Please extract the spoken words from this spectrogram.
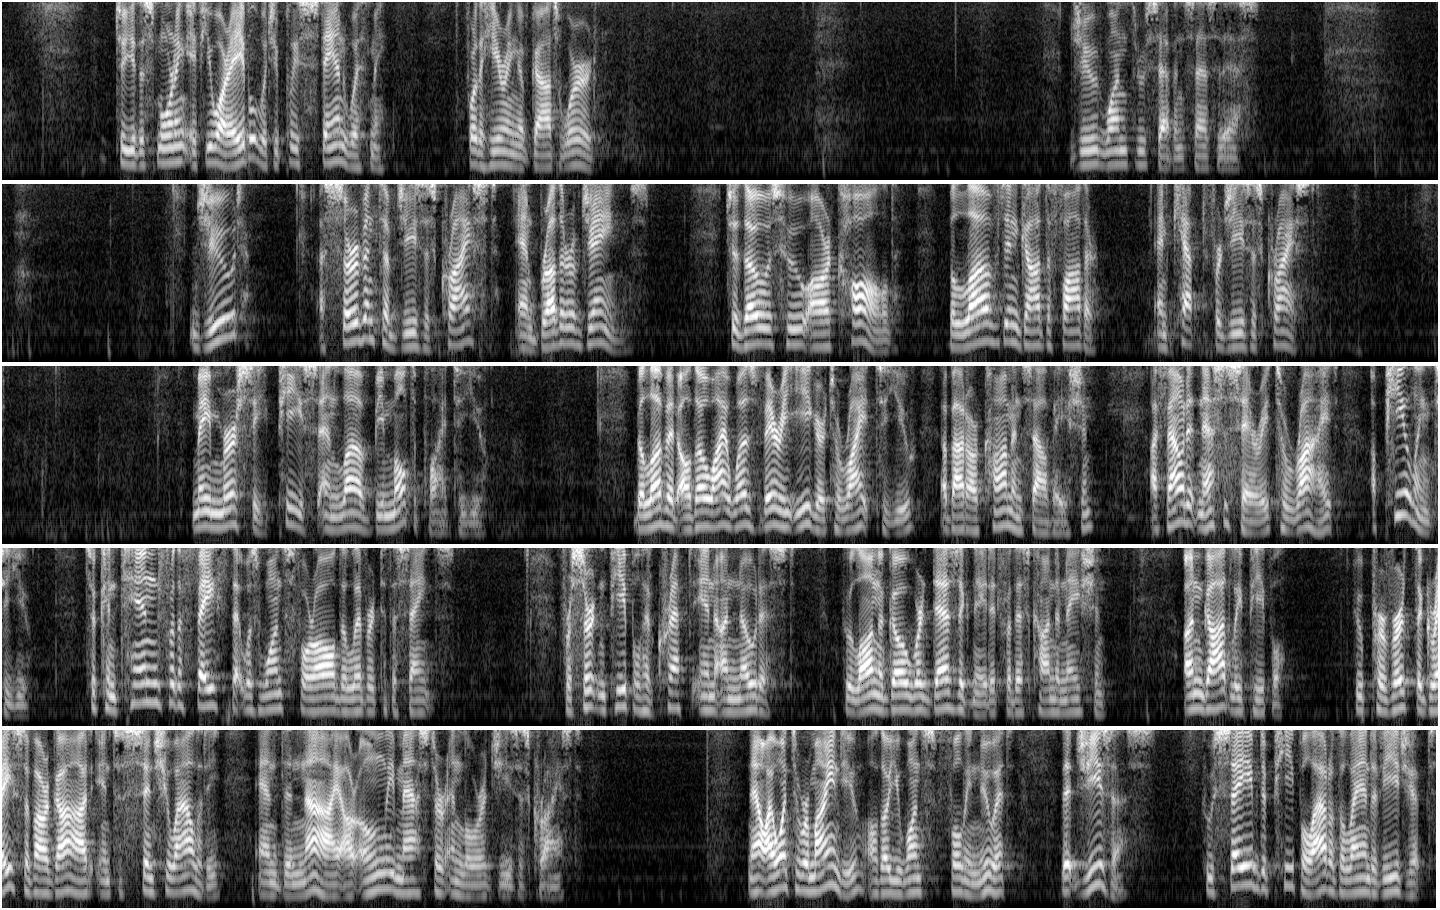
to you this morning. If you are able, would you please stand with me for the hearing of God's word? Jude 1 through 7 says this Jude a servant of Jesus Christ and brother of James, to those who are called, beloved in God the Father, and kept for Jesus Christ. May mercy, peace, and love be multiplied to you. Beloved, although I was very eager to write to you about our common salvation, I found it necessary to write appealing to you to contend for the faith that was once for all delivered to the saints. For certain people have crept in unnoticed, who long ago were designated for this condemnation. Ungodly people who pervert the grace of our God into sensuality and deny our only Master and Lord Jesus Christ. Now, I want to remind you, although you once fully knew it, that Jesus, who saved a people out of the land of Egypt,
